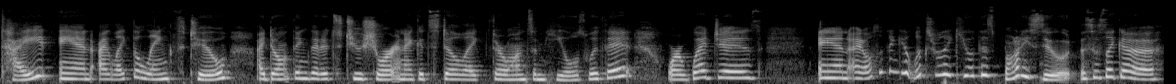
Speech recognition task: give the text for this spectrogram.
tight and I like the length too. I don't think that it's too short and I could still like throw on some heels with it or wedges. And I also think it looks really cute with this bodysuit. This is like a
